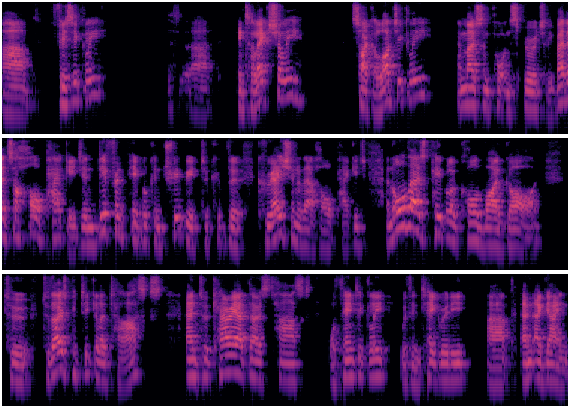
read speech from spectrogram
uh, physically, uh, intellectually, psychologically, and most important, spiritually. But it's a whole package, and different people contribute to the creation of that whole package. And all those people are called by God to, to those particular tasks and to carry out those tasks authentically with integrity. Uh, and again,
